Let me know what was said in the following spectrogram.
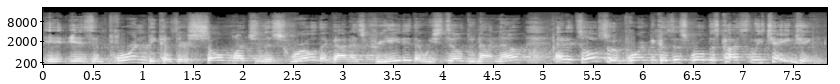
It is important because there's so much in this world that God has created that we still do not know. And it's also important because this world is constantly changing.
